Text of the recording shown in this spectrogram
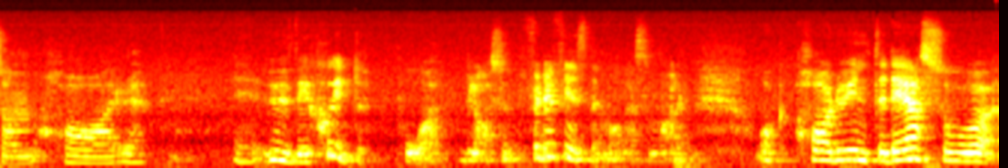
som har eh, UV-skydd på glasen. För det finns det många som har. Och har du inte det så,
